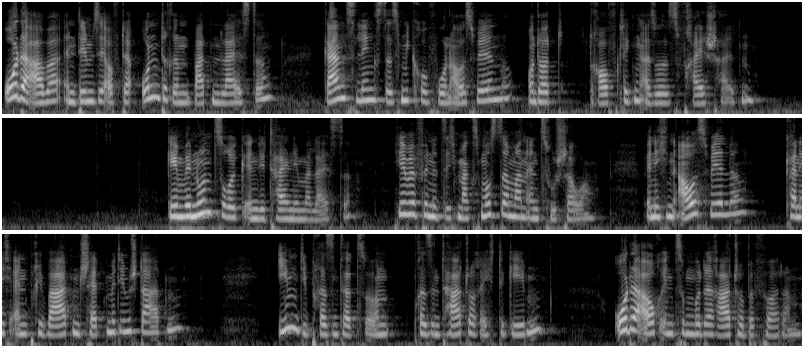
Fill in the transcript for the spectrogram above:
oder aber indem Sie auf der unteren Buttonleiste ganz links das Mikrofon auswählen und dort draufklicken, also es freischalten. Gehen wir nun zurück in die Teilnehmerleiste. Hier befindet sich Max Mustermann, ein Zuschauer. Wenn ich ihn auswähle, kann ich einen privaten Chat mit ihm starten, ihm die Präsentation, Präsentatorrechte geben oder auch ihn zum Moderator befördern.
